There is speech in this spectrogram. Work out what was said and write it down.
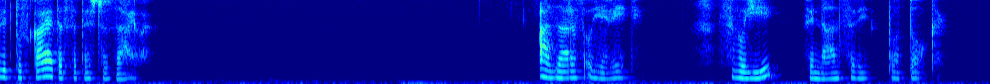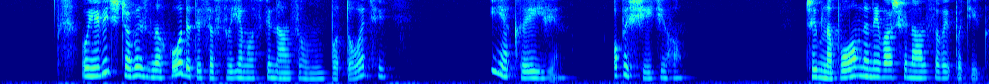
відпускаєте все те, що зайве. А зараз уявіть свої фінансові потоки. Уявіть, що ви знаходитеся в своєму фінансовому потоці, і який він. Опишіть його. Чим наповнений ваш фінансовий потік?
